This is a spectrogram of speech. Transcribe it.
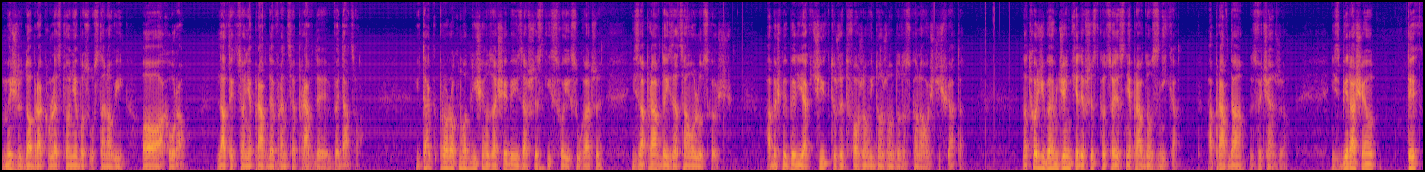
myśl dobra Królestwo Niebos ustanowi, o Achurał, dla tych, co nieprawdę w ręce prawdy wydadzą. I tak prorok modli się za siebie i za wszystkich swoich słuchaczy, i za prawdę, i za całą ludzkość, abyśmy byli jak ci, którzy tworzą i dążą do doskonałości świata. Nadchodzi bowiem dzień, kiedy wszystko, co jest nieprawdą, znika, a prawda zwycięża. I zbiera się tych,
